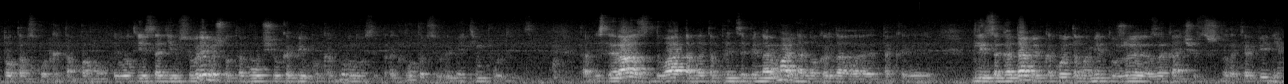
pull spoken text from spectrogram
кто там сколько там помог. И вот есть один все время что-то в общую копилку как бы вносит, а кто-то все время этим пользуется. Там, если раз, два, там это в принципе нормально, но когда так длится годами, в какой-то момент уже заканчивается что-то терпением,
